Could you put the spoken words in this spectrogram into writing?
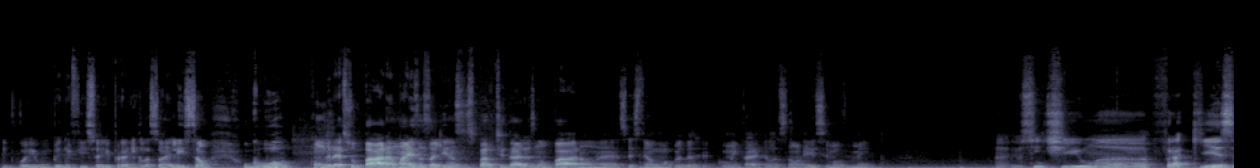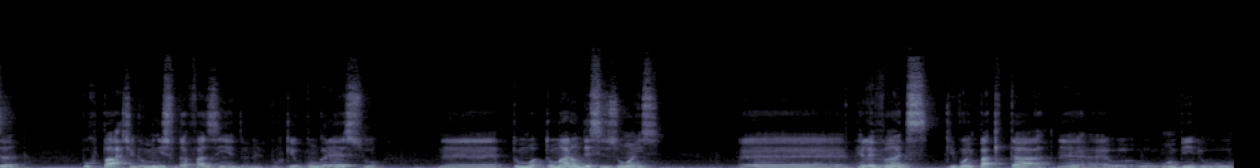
que foi um benefício aí pra, em relação à eleição. O, o Congresso para, mas as alianças partidárias não param, né? Vocês têm alguma coisa a comentar em relação a esse movimento? né? Eu senti uma fraqueza por parte do ministro da Fazenda, né? porque o Congresso né, tomaram decisões é, relevantes que vão impactar né, é, o, o ambiente, o-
